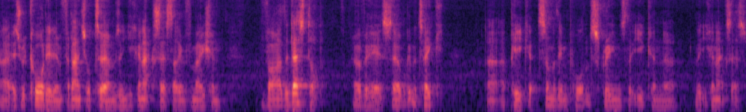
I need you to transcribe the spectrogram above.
uh, is recorded in financial terms and you can access that information via the desktop over here. So we're going to take uh, a peek at some of the important screens that you can uh, that you can access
